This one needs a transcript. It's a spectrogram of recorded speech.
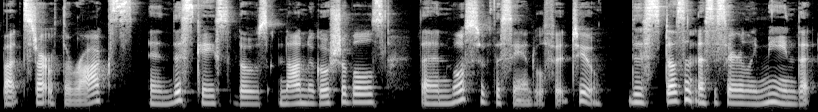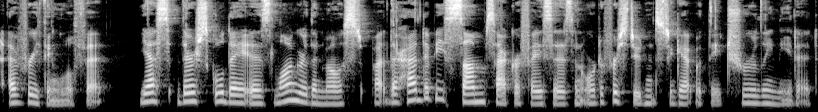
But start with the rocks, in this case, those non negotiables, then most of the sand will fit too. This doesn't necessarily mean that everything will fit. Yes, their school day is longer than most, but there had to be some sacrifices in order for students to get what they truly needed.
